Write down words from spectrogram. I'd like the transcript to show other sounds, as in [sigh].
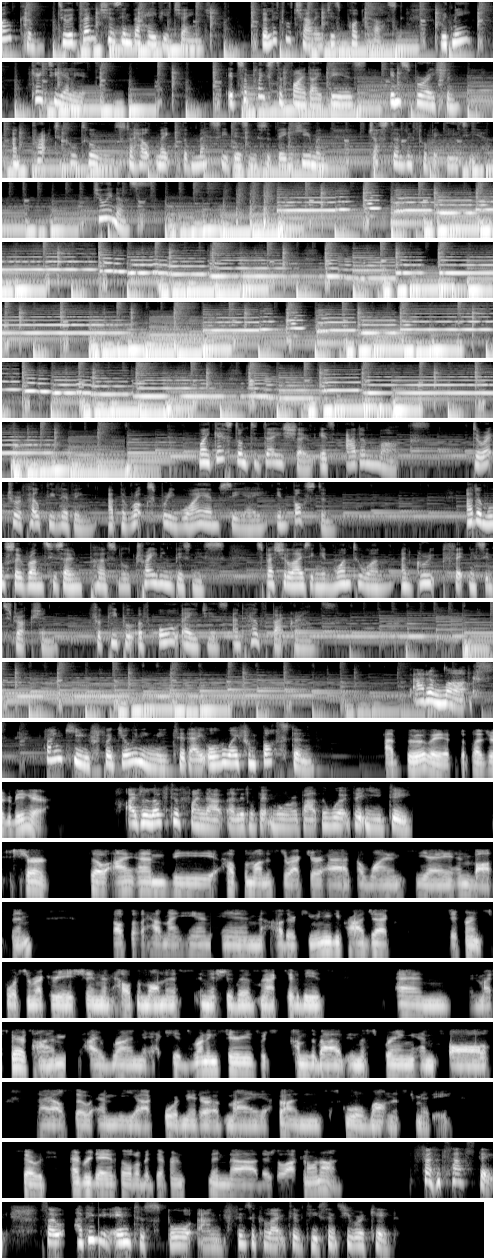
Welcome to Adventures in Behaviour Change, the Little Challenges podcast, with me, Katie Elliott. It's a place to find ideas, inspiration, and practical tools to help make the messy business of being human just a little bit easier. Join us. My guest on today's show is Adam Marks, Director of Healthy Living at the Roxbury YMCA in Boston. Adam also runs his own personal training business, specialising in one to one and group fitness instruction for people of all ages and health backgrounds. Adam Marks, thank you for joining me today, all the way from Boston. Absolutely. It's a pleasure to be here. I'd love to find out a little bit more about the work that you do. Sure. So I am the Health and Wellness Director at a YMCA in Boston. I also have my hand in other community projects, different sports and recreation and health and wellness initiatives and activities. And in my spare time, I run a kids running series, which comes about in the spring and fall. I also am the uh, coordinator of my son's school wellness committee. So every day is a little bit different, and uh, there's a lot going on. Fantastic. So, have you been into sport and physical activity since you were a kid?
